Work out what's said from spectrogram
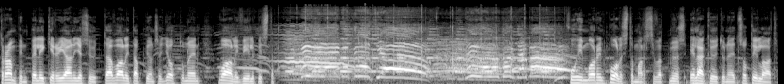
Trumpin pelikirjaan ja syyttää vaalitappionsa johtuneen vaalivilpistä. Fujimorin puolesta marssivat myös eläköityneet sotilaat.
